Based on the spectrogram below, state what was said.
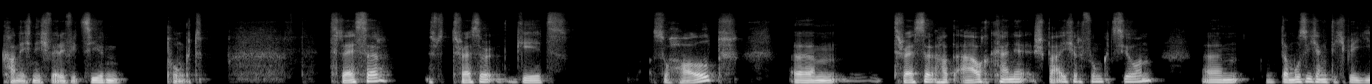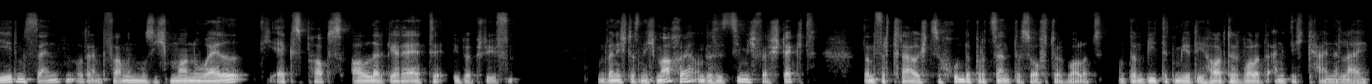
kann ich nicht verifizieren, Punkt. Trezor, Trezor geht so halb. Ähm, Trezor hat auch keine Speicherfunktion. Ähm, da muss ich eigentlich bei jedem Senden oder Empfangen, muss ich manuell die XPubs aller Geräte überprüfen. Und wenn ich das nicht mache, und das ist ziemlich versteckt, dann vertraue ich zu 100% der Software-Wallet. Und dann bietet mir die Hardware-Wallet eigentlich keinerlei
